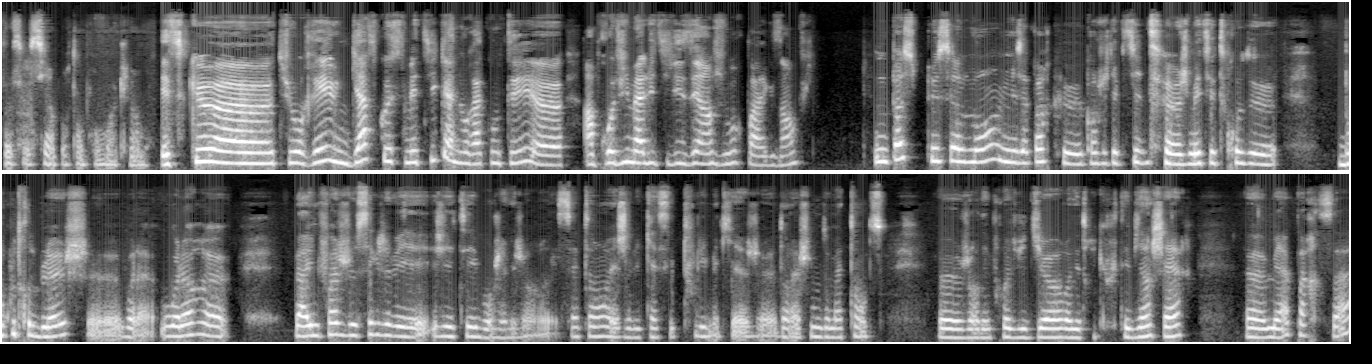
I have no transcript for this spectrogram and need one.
Ça, c'est aussi important pour moi, clairement. Est-ce que euh, tu aurais une gaffe cosmétique à nous raconter euh, Un produit mal utilisé un jour, par exemple? Pas spécialement, mis à part que quand j'étais petite, euh, je mettais trop de... beaucoup trop de blush. voilà. Ou alors, bah, une fois, je sais que j'avais j'étais bon, j'avais genre 7 ans et j'avais cassé tous les maquillages dans la chambre de ma tante. genre des produits Dior, des trucs qui coûtaient bien cher. mais à part ça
